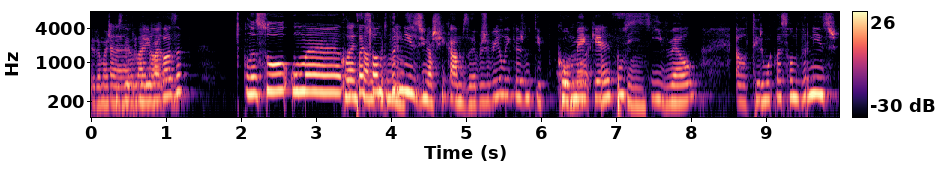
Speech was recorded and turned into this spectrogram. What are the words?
era mais conhecida A por Maria Vaidosa. Vaidosa, lançou uma Coleção coleção, de de vernizes e nós ficámos abesbílicas do tipo, como, Como é que é assim? possível ela ter uma coleção de vernizes?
